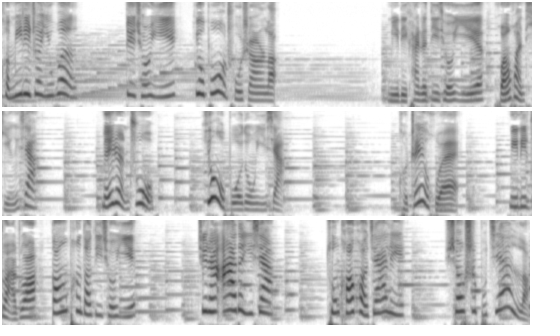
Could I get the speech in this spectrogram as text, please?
可米莉这一问，地球仪又不出声了。米莉看着地球仪缓缓停下，没忍住，又波动一下。可这回，米莉爪爪刚碰到地球仪，竟然啊的一下。从考考家里消失不见了。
